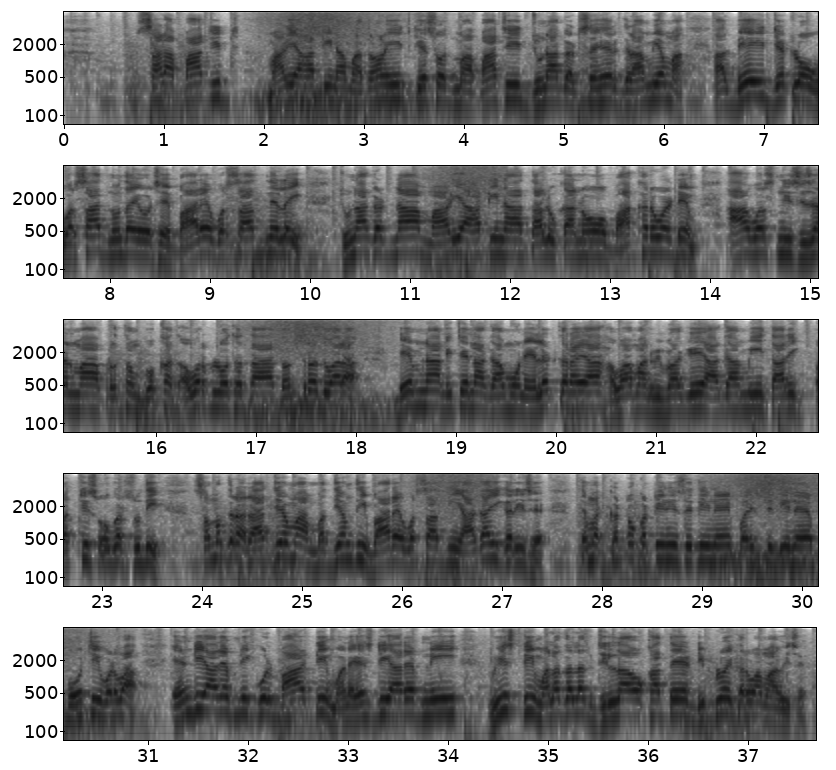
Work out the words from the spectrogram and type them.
સાડા પાંચ ઇંચ, માળિયા હાટીનામાં ત્રણ ઇંચ, કેશોદમાં પાંચ ઇંચ, જુનાગઢ શહેર ગ્રામ્યમાં હાલ બે ઇંચ જેટલો વરસાદ નોંધાયો છે. ભારે વરસાદને લઈ જુનાગઢના માળિયા હાટીના તાલુકાનો ભાખરવડ ડેમ આ વર્ષની સિઝનમાં પ્રથમ વખત ઓવરફ્લો થતાં તંત્ર દ્વારા ડેમના નીચેના ગામોને એલર્ટ કરાયા. હવામાન વિભાગે આગામી તારીખ પચીસ ઓગસ્ટ સુધી સમગ્ર રાજ્યમાં મધ્યમથી ભારે વરસાદની આગાહી કરી છે. તેમજ કટોકટીની સ્થિતિને, પરિસ્થિતિને પહોંચી વળવા એનડીઆરએફની કુલ બાર ટીમ અને એસડીઆરએફની વીસ ટીમ અલગ અલગ જિલ્લાઓ ખાતે ડિપ્લોય કરવામાં આવી છે.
